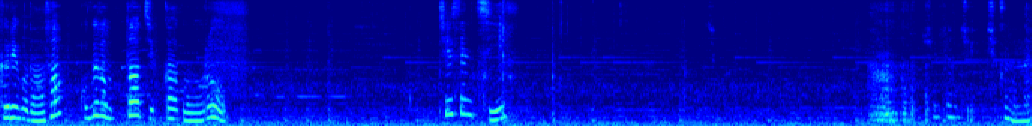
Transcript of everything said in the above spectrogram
그리고 나서 거기서부터 직각으로 7cm 7cm 직각 맞나요?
